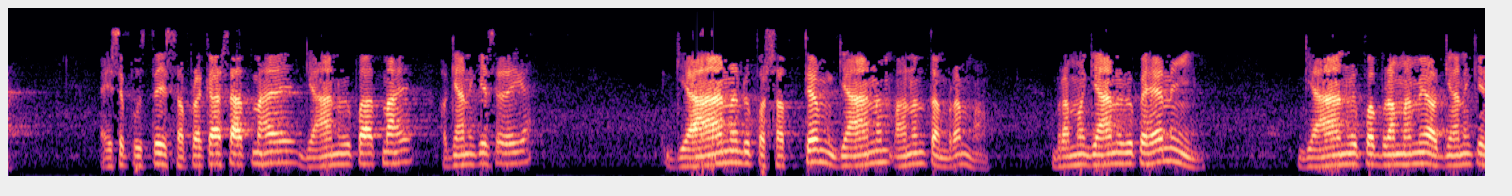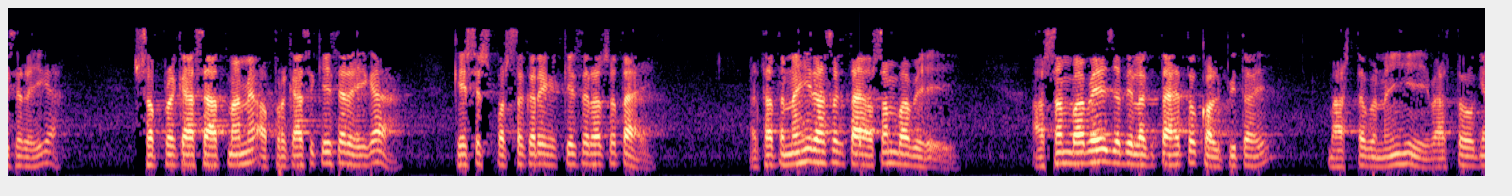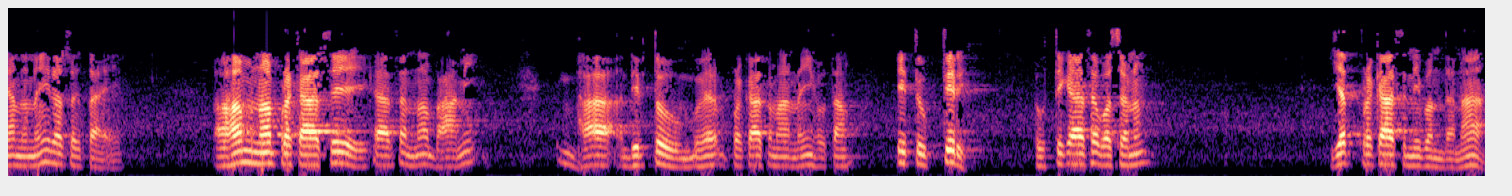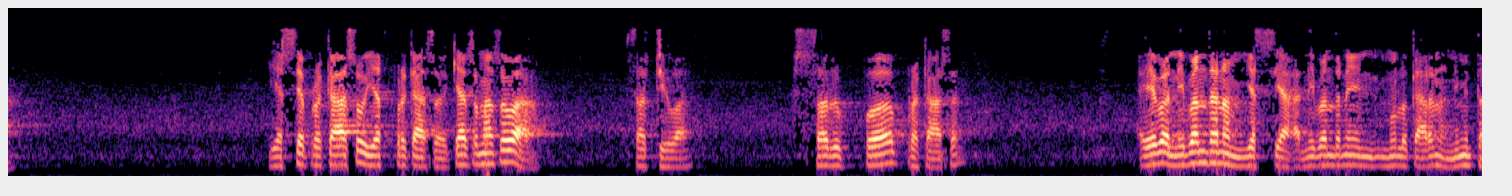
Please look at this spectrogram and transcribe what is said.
ऐसे पूछते सप्रकाश आत्मा है, ज्ञान रूप आत्मा है, अज्ञान कैसे रहेगा? ज्ञान रूप सत्यम, ज्ञानम अनंतम ब्रह्म। ब्रह्म ज्ञान रूप है नहीं? ज्ञान रूप ब्रह्म में अज्ञान कैसे रहेगा? सब प्रकाश आत्मा में अप्रकाश कैसे रहेगा? कैसे स्पर्श करेगा? कैसे रह सकता है? अर्थात तो नहीं रह सकता है, असंभव है। असंभव है, यदि लगता है तो कल्पित है। वास्तव नहीं है, वास्तव ज्ञान नहीं रह सकता है। अहम न प्रकाशे का अर्थ न भामी। भा दीप्तो प्रकाशमान नहीं होता हूँ। इत उक्तिर उक्ति का अर्थ वचनम। यत प्रकाश निबंधना। प्रकाशो यत प्रकाश। क्या समास हुआ? ष्ठी हुआ। स्वरूप प्रकाश। एवं निबंधनम यस्या। निबंधन मूल कारण निमित्त।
